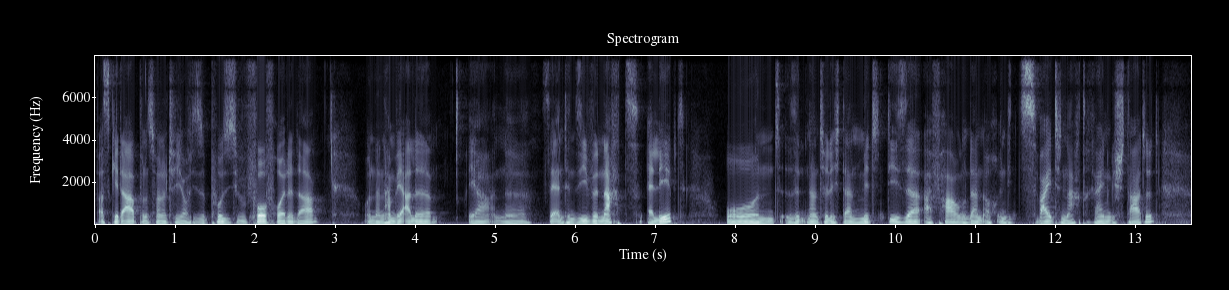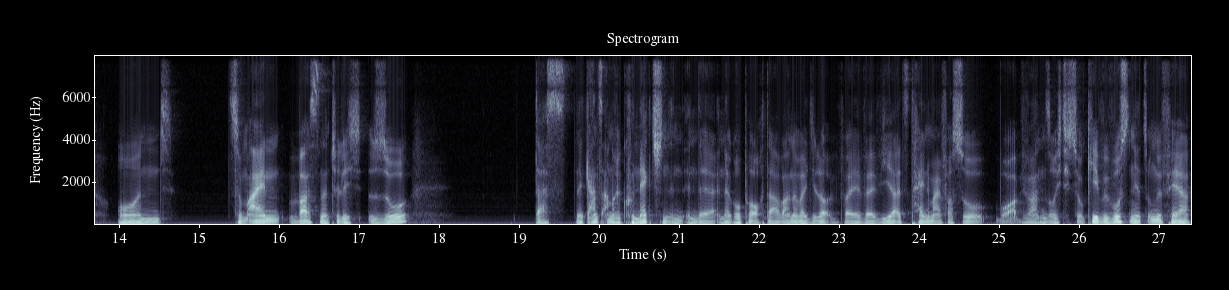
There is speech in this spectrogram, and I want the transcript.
was geht ab. Und es war natürlich auch diese positive Vorfreude da. Und dann haben wir alle ja eine sehr intensive Nacht erlebt und sind natürlich dann mit dieser Erfahrung dann auch in die zweite Nacht reingestartet. Und zum einen war es natürlich so, dass eine ganz andere Connection in, in, der, in der Gruppe auch da war, ne? weil, die, weil, weil wir als Teilnehmer einfach so, boah, wir waren so richtig so, okay, wir wussten jetzt ungefähr,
